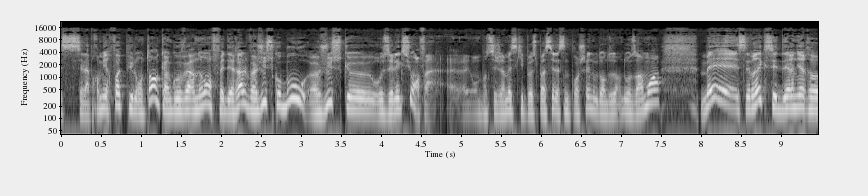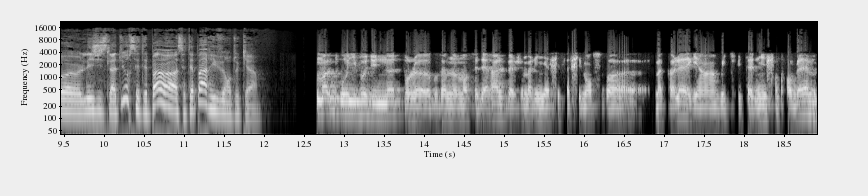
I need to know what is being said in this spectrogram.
c'est la première fois depuis longtemps qu'un gouvernement fédéral va jusqu'au bout, euh, jusqu'aux élections. Enfin, euh, on ne sait jamais ce qui peut se passer la semaine prochaine ou dans, un mois, mais c'est vrai que ces dernières législatures, c'était pas c'était pas arrivé en tout cas. Moi, au niveau d'une note pour le gouvernement fédéral, ben, je m'aligne assez facilement sur ma collègue, hein, 8, 8,5 sans problème.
